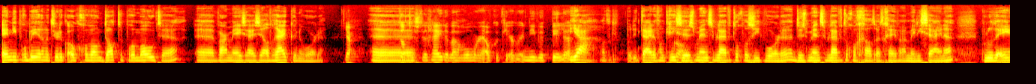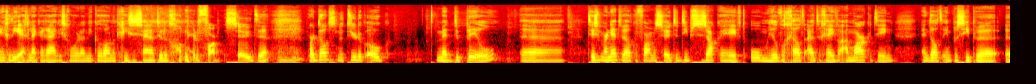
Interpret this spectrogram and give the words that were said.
En die proberen natuurlijk ook gewoon dat te promoten. eh, waarmee zij zelf rijk kunnen worden. Ja, Eh, dat is de reden waarom er elke keer weer nieuwe pillen... Ja, want in tijden van crisis, Komen. mensen blijven toch wel ziek worden. Dus mensen blijven toch wel geld uitgeven aan medicijnen. Ik bedoel, de enige die echt lekker rijk is geworden aan die coronacrisis zijn natuurlijk gewoon weer de farmaceuten. Maar dat is natuurlijk ook met de pil. Eh, het is maar net welke farmaceut de diepste zakken heeft om heel veel geld uit te geven aan marketing. En dat in principe eh,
